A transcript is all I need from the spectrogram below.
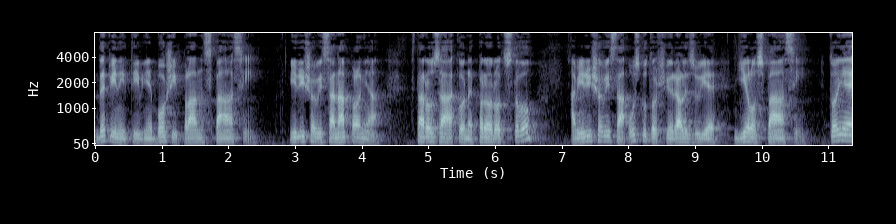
definitívne Boží plán spásy. Ježišovi sa naplňa starozákonné proroctvo a v Ježišovi sa uskutočne realizuje dielo spásy. To je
